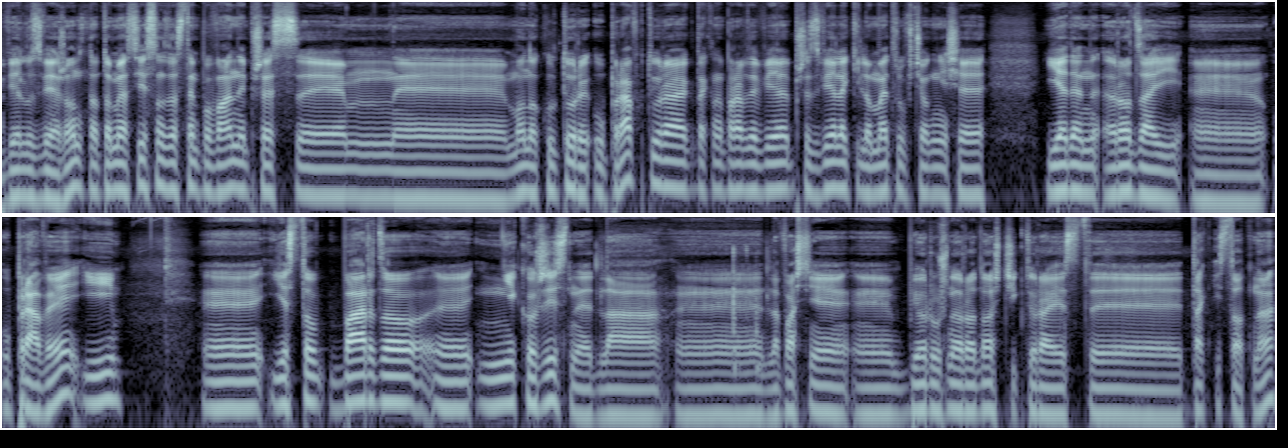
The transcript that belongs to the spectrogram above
wielu zwierząt, natomiast jest on zastępowany przez monokultury upraw, która tak naprawdę wie, przez wiele kilometrów ciągnie się jeden rodzaj uprawy i E, jest to bardzo e, niekorzystne dla, e, dla właśnie bioróżnorodności, która jest tak istotna.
